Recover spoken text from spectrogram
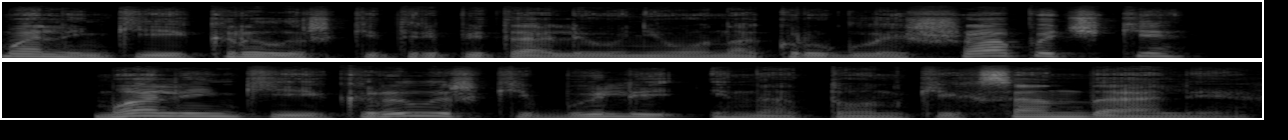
Маленькие крылышки трепетали у него на круглой шапочке, маленькие крылышки были и на тонких сандалиях.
